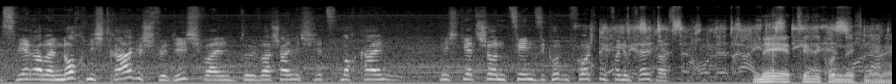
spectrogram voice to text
Es wäre aber noch nicht tragisch für dich, weil du wahrscheinlich jetzt noch kein, nicht jetzt schon 10 Sekunden Vorsprung von dem Feld hast. jetzt in Runde 3. Nee, Das 10 DRS Sekunden nicht, nee, nee.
